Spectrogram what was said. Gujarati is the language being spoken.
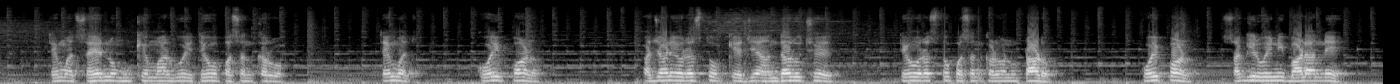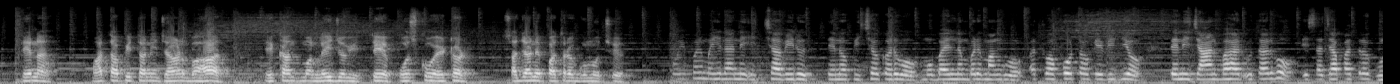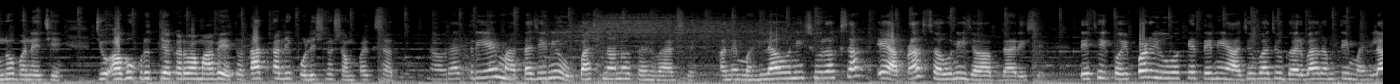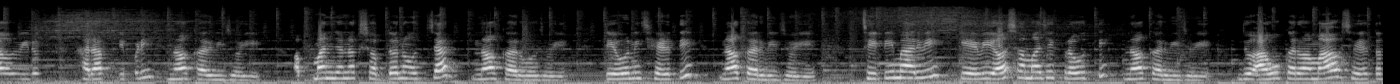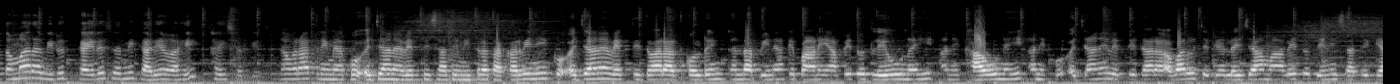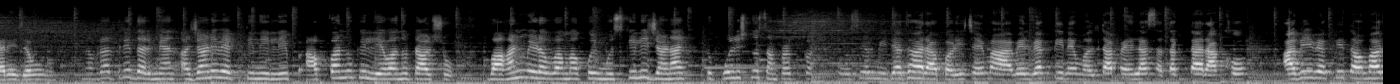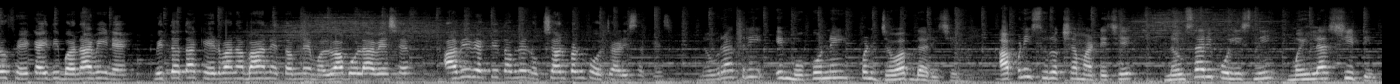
તેમજ શહેરનો મુખ્ય માર્ગ હોય તેવો પસંદ કરવો. તેમજ કોઈ પણ અજાણ્યો રસ્તો કે જે અંધારું છે, તેવો રસ્તો પસંદ કરવાનું ટાળો. કોઈ પણ સગીર વયની બાળાને તેના માતા પિતાની જાણ બહાર એકાંતમાં લઈ જવી તે પોસ્કો હેઠળ સજાને પાત્ર ગુનો છે. કોઈ પણ મહિલાની ઈચ્છા વિરુદ્ધ તેનો પીછો કરવો, મોબાઈલ નંબર માંગવો અથવા ફોટો કે વીડિયો તેની જાણ બહાર ઉતારવો એ સજાપાત્ર ગુનો બને છે. જો આવું કૃત્ય કરવામાં આવે તો તાત્કાલિક પોલીસનો સંપર્ક સાધવો. નવરાત્રિ એ માતાજીની ઉપાસનાનો તહેવાર છે અને મહિલાઓની સુરક્ષા એ આપણા સૌની જવાબદારી છે. તેથી કોઈ પણ યુવકે તેની આજુબાજુ ગરબા રમતી મહિલાઓ વિરુદ્ધ ખરાબ ટિપ્પણી ન કરવી જોઈએ. અપમાનજનક શબ્દોનો ઉચ્ચાર ન કરવો જોઈએ. તેઓની છેડતી ન કરવી જોઈએ. સીટી મારવી કે એવી અસામાજિક પ્રવૃત્તિ ન કરવી જોઈએ. જો આવું કરવામાં આવશે તો તમારા વિરુદ્ધ કાયદેસરની કાર્યવાહી થઈ શકે છે. નવરાત્રિમાં કોઈ અજાણ્યા વ્યક્તિ સાથે મિત્રતા કરવી નહીં. કોઈ અજાણ્યા વ્યક્તિ દ્વારા કોલ્ડ ડ્રિંક ઠંડા પીણા કે પાણી આપે તો લેવું નહીં અને ખાવું નહીં. અને કોઈ અજાણ્યા વ્યક્તિ દ્વારા અવારું જગ્યાએ લઈ જવામાં આવે તો તેની સાથે ક્યારેય જવું નહીં. નવરાત્રિ દરમિયાન અજાણી વ્યક્તિની લિફ્ટ આપવાનું કે લેવાનું ટાળશો? વાહન મેળવવામાં કોઈ મુશ્કેલી જણાય તો પોલીસનો સંપર્ક સોશિયલ મીડિયા દ્વારા પરિચયમાં આવેલ વ્યક્તિને મળતા પહેલા સતર્કતા રાખો. આવી વ્યક્તિ તમારું ફેક આઈડી બનાવીને મિત્રતા કેળવાના બહાને તમને મળવા બોલાવે છે. આવી વ્યક્તિ તમને નુકસાન પણ પહોંચાડી શકે છે. નવરાત્રિ એ મોકો નહીં, પણ જવાબદારી છે. આપણી સુરક્ષા માટે છે નવસારી પોલીસની મહિલા સી ટીમ.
